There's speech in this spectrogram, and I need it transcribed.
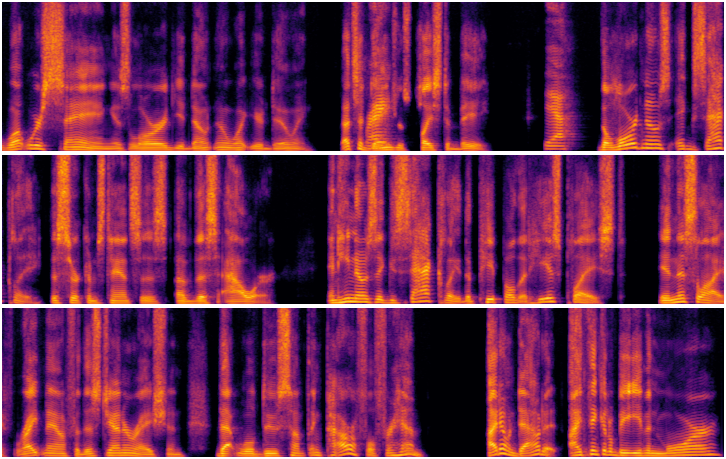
what we're saying is, Lord, you don't know what you're doing. That's a Right. dangerous place to be. yeah. The Lord knows exactly the circumstances of this hour, and He knows exactly the people that He has placed in this life right now for this generation that will do something powerful for Him. I don't doubt it. I think it'll be even more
